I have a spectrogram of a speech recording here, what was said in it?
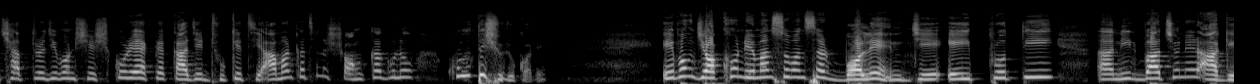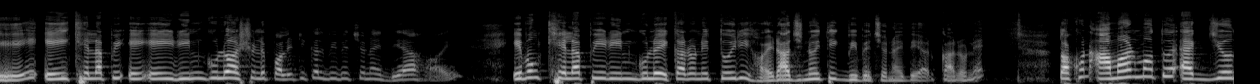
ছাত্র জীবন শেষ করে একটা কাজে ঢুকেছি আমার কাছে না সংখ্যাগুলো খুলতে শুরু করে। এবং যখন রেমান সোমান স্যার বলেন যে এই প্রতি নির্বাচনের আগে এই খেলাপি, এই এই ঋণগুলো আসলে পলিটিক্যাল বিবেচনায় দেয়া হয় এবং খেলাপি ঋণগুলো এ কারণে তৈরি হয়, রাজনৈতিক বিবেচনায় দেওয়ার কারণে, তখন আমার মতো একজন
